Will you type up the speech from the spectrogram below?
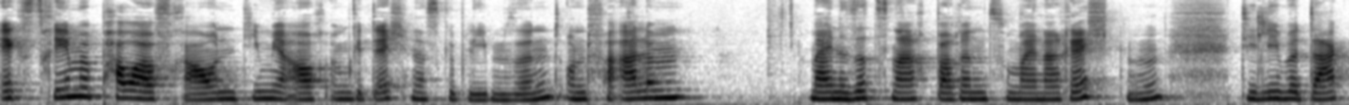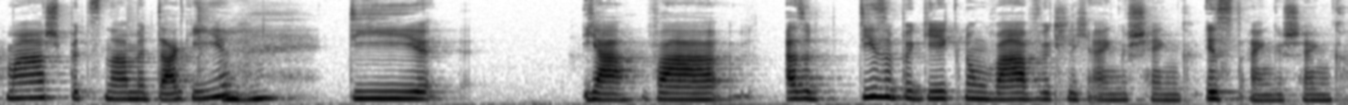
extreme Powerfrauen, die mir auch im Gedächtnis geblieben sind. Und vor allem meine Sitznachbarin zu meiner Rechten, die liebe Dagmar, Spitzname Dagi, die ja, war, also diese Begegnung war wirklich ein Geschenk, ist ein Geschenk.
